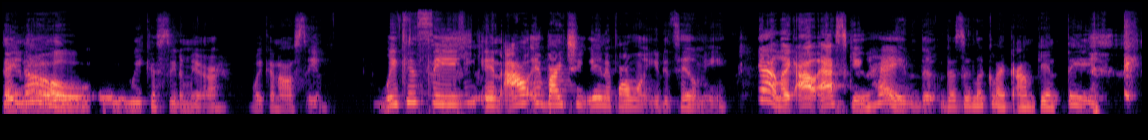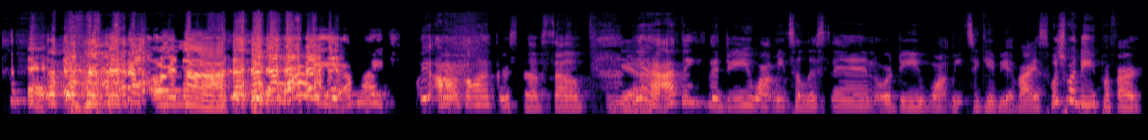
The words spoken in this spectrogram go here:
they You know. we- We can see the mirror. We can all see. We can see, and I'll invite you in if I want you to tell me. Yeah, like I'll ask you, hey, th- does it look like I'm getting thick or not? right. I'm like, we all going through stuff. So Yeah. yeah. I think that do you want me to listen or do you want me to give you advice? Which one do you prefer?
